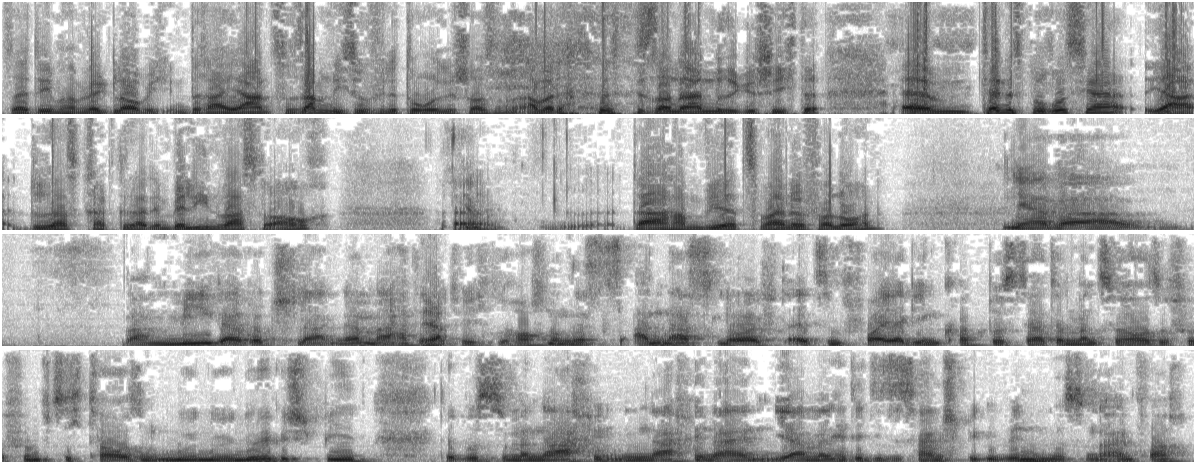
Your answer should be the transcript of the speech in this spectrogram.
Seitdem haben wir, glaube ich, in drei Jahren zusammen nicht so viele Tore geschossen, aber das ist auch eine andere Geschichte. Ähm, Tennis Borussia, ja, du hast gerade gesagt, in Berlin warst du auch. Ja. Äh, da haben wir 2-0 verloren. Ja, war war ein mega Rückschlag. Ne? Man hatte ja. natürlich die Hoffnung, dass es anders läuft als im Vorjahr gegen Cottbus. Da hatte man zu Hause für 50.000 0-0 gespielt. Da wusste man nach, im Nachhinein, ja, man hätte dieses Heimspiel gewinnen müssen einfach.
